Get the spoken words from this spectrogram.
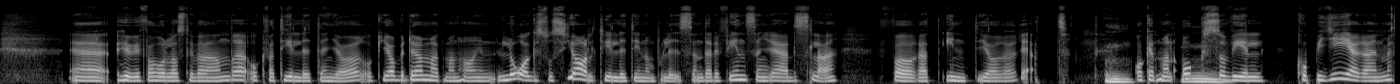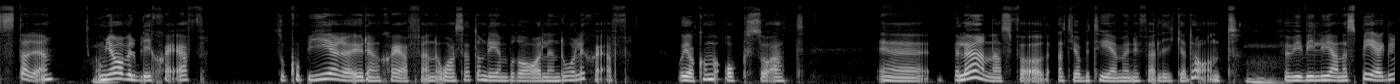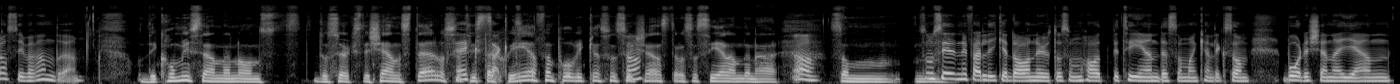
Eh, hur vi förhåller oss till varandra och vad tilliten gör. Och jag bedömer att man har en låg social tillit inom polisen där det finns en rädsla för att inte göra rätt. Mm. Och att man också Mm. vill kopiera en mästare. Om jag vill bli chef så kopierar jag ju den chefen oavsett om det är en bra eller en dålig chef. Och jag kommer också att eh, belönas för att jag beter mig ungefär likadant. För vi vill ju gärna spegla oss i varandra. Och det kommer ju sen när någon, då söks det tjänster och så tittar Exakt. chefen på vilka som söker Ja. tjänster och så ser han den här Ja, som... mm, som ser ungefär likadan ut och som har ett beteende som man kan liksom både känna igen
